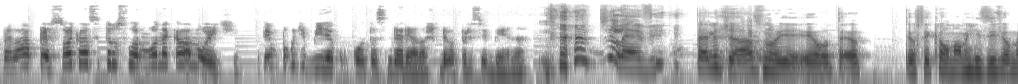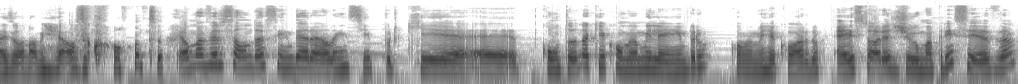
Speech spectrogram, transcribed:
pela pessoa que ela se transformou naquela noite. Eu tenho um pouco de birra com conta Cinderela, acho que deu pra perceber, né? de leve. Pele de asno, eu, eu eu sei que é um nome risível, mas é o nome real do conto. É uma versão da Cinderela em si, porque é, contando aqui como eu me lembro, como eu me recordo, é a história de uma princesa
